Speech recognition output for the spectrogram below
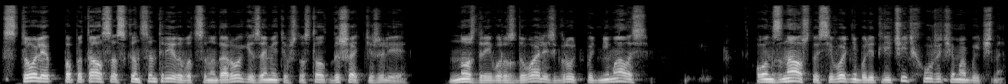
Столи попытался сконцентрироваться на дороге, заметив, что стал дышать тяжелее. Ноздри его раздувались, грудь поднималась. Он знал, что сегодня будет лечить хуже, чем обычно.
